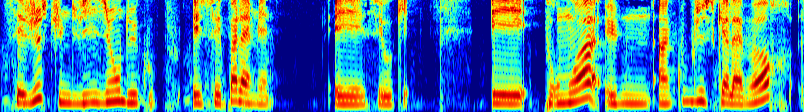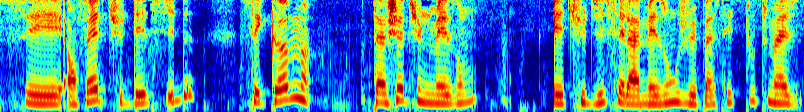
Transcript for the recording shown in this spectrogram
c'est juste une vision du couple et c'est pas la mienne et c'est ok. Et pour moi, un couple jusqu'à la mort, c'est en fait, tu décides, c'est comme t'achètes une maison et tu dis c'est la maison que je vais passer toute ma vie.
